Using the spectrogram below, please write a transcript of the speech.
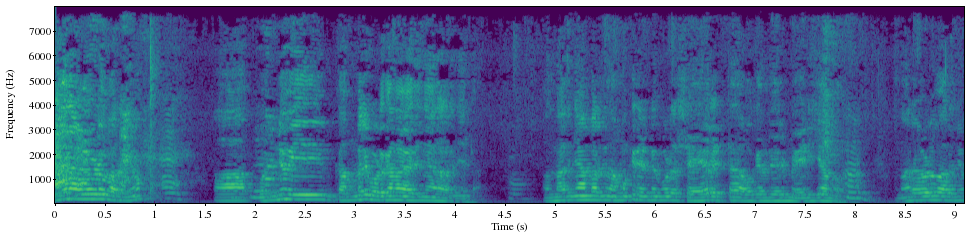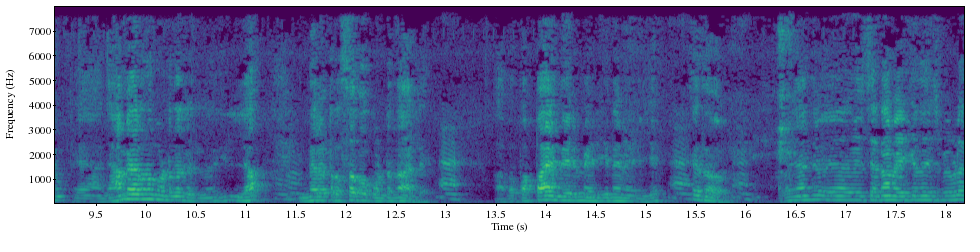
ഞാൻ അവളോട് പറഞ്ഞു പൊന്നു ഈ കമ്മൽ കൊടുക്കുന്ന കാര്യം ഞാൻ അറിഞ്ഞില്ല. അന്നേരം ഞാൻ പറഞ്ഞു നമുക്ക് രണ്ടും കൂടെ ഷെയർ ഇട്ട് അവൾക്ക് എന്തെങ്കിലും മേടിക്കാന്ന് പറഞ്ഞു അന്നേരം അവൾ പറഞ്ഞു ഞാൻ വേറെ ഒന്നും കൊണ്ടുവന്നിട്ടില്ല ഇല്ല. ഇന്നലെ ഡ്രസ്സൊക്കെ കൊണ്ടുവന്നതല്ലേ. അപ്പൊ പപ്പ എന്തെങ്കിലും മേടിക്കുന്ന മേടിക്കും. എന്ന് പറഞ്ഞു. അപ്പൊ ഞാൻ ചേട്ടാ മേടിക്കുന്ന ചോദിച്ചപ്പോ ഇവിടെ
